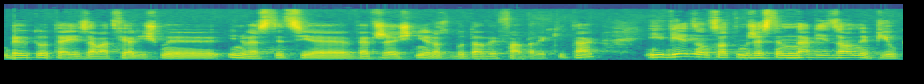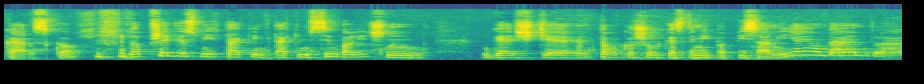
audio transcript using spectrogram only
Był tutaj, załatwialiśmy inwestycje we wrześniu rozbudowy fabryki, tak? I wiedząc o tym, że jestem nawiedzony piłkarsko, no przywiózł mi takim, takim symbolicznym geście tą koszulkę z tymi podpisami. Ja ją dałem dla,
